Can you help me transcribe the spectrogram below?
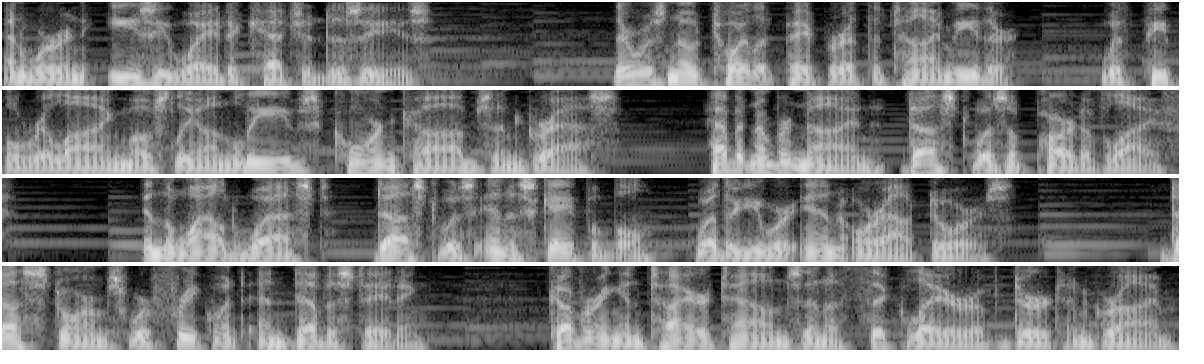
and were an easy way to catch a disease. There was no toilet paper at the time either, with people relying mostly on leaves, corn cobs, and grass. Habit number nine, dust was a part of life. In the Wild West, dust was inescapable, whether you were in or outdoors. Dust storms were frequent and devastating, covering entire towns in a thick layer of dirt and grime.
